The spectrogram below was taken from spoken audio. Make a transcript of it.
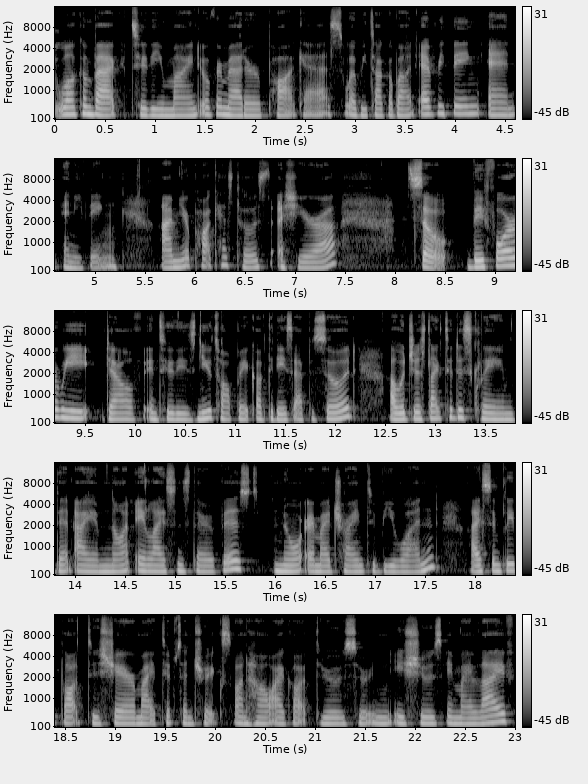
Welcome back to the Mind Over Matter podcast, where we talk about everything and anything. I'm your podcast host, Ashira. So, before we delve into this new topic of today's episode, I would just like to disclaim that I am not a licensed therapist, nor am I trying to be one. I simply thought to share my tips and tricks on how I got through certain issues in my life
